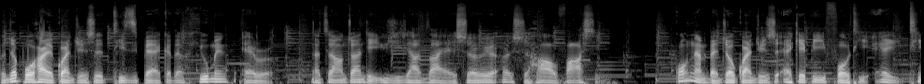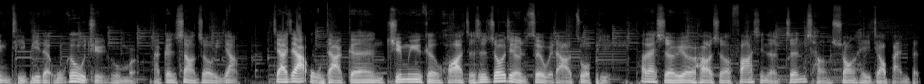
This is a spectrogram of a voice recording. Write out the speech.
本周博海的冠军是 Tiz Back 的 Human Error，那这张专辑预计将在十二月二十号发行。光南本周冠军是 AKB48 Team TP 的五个舞剧 Rumor，那跟上周一样，加加五大跟 Jimmy 的话，则是周杰伦最伟大的作品。他在十二月二号的时候发行了珍藏双黑胶版本。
